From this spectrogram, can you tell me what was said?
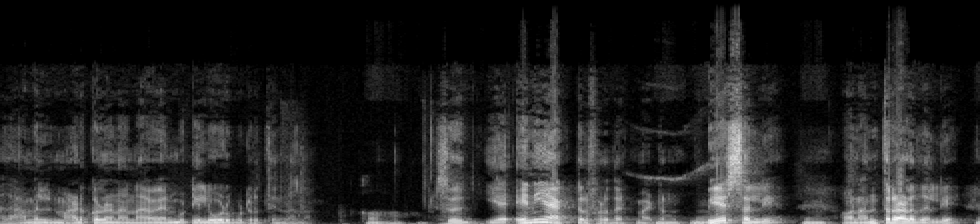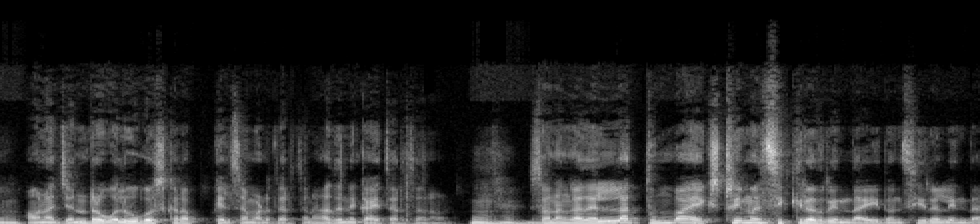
ಅದು ಆಮೇಲೆ ಮಾಡ್ಕೊಳ್ಳೋಣ ನಾವೇ ಅನ್ಬಿಟ್ಟು ಇಲ್ಲಿ ಓಡ್ಬಿಟ್ಟಿರ್ತೀನಿ ನಾನು. So any actor for that matter base ಅಲ್ಲಿ. ಅವನ ಅಂತರಾಳದಲ್ಲಿ. ಅವನ ಜನರ ಒಲವುಗೋಸ್ಕರ ಕೆಲಸ ಮಾಡ್ತಾ ಇರ್ತಾನೆ ಅದನ್ನೇ ಕಾಯ್ತಾ ಇರ್ತಾನೆ ಅವನು. ಸೊ ನಂಗೆ ಅದೆಲ್ಲ ತುಂಬಾ ಎಕ್ಸ್ಟ್ರೀಮ್ ಅಲ್ಲಿ ಸಿಕ್ಕಿರೋದ್ರಿಂದ ಇದೊಂದು ಸೀರಿಯಲ್ ಇಂದ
